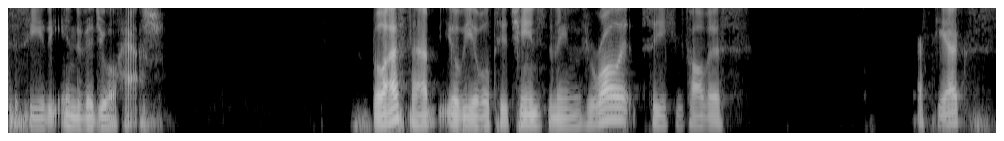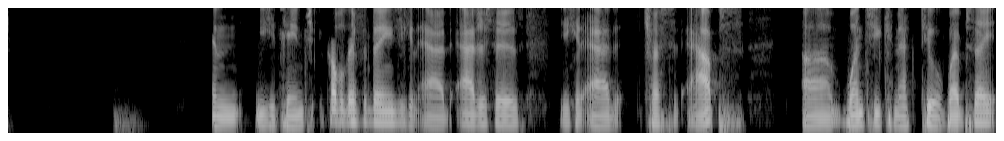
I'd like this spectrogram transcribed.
to see the individual hash. The last tab, you'll be able to change the name of your wallet. So you can call this FTX and you can change a couple different things. You can add addresses. You can add trusted apps. Uh, once you connect to a website,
